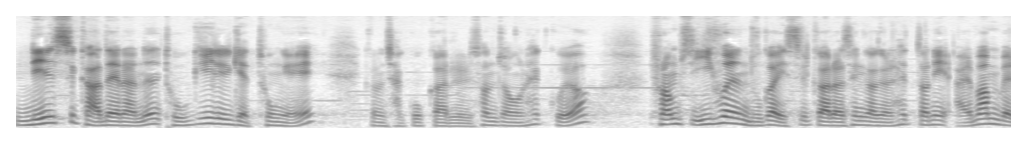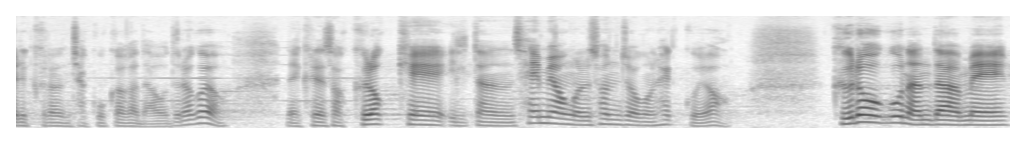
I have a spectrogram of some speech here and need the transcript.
닐스 가데라는 독일 계통의 그런 작곡가를 선정을 했고요. 브람스 이후에는 누가 있을까를 생각을 했더니 알반 베르크라는 작곡가가 나오더라고요. 네, 그래서 그렇게 일단 세 명을 선정을 했고요. 그러고 난 다음에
